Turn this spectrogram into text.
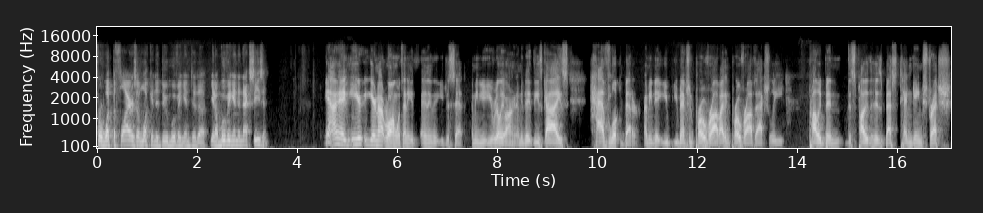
for what the Flyers are looking to do moving into the, you know, moving into next season. Yeah, I mean, you're, you're not wrong with any anything that you just said. I mean, you, you really aren't. I mean, they, these guys have looked better. I mean, you you mentioned Provorov. I think Provorov's actually probably been this is probably his best ten game stretch.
